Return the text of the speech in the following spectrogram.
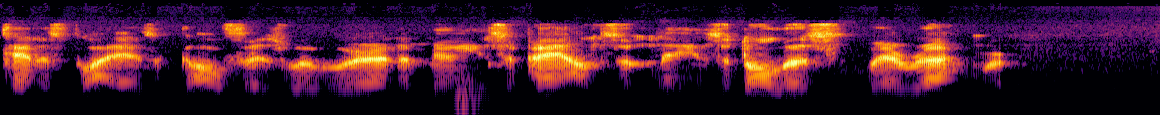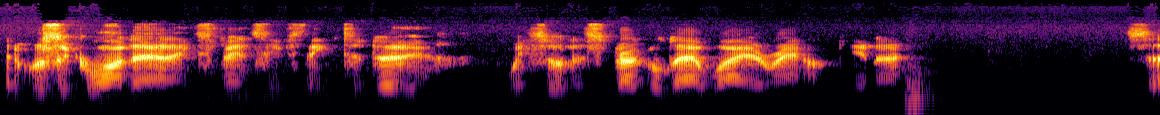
tennis players and golfers where we're earning millions of pounds and millions of dollars. Where uh, it was a quite an expensive thing to do. We sort of struggled our way around, you know. So,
